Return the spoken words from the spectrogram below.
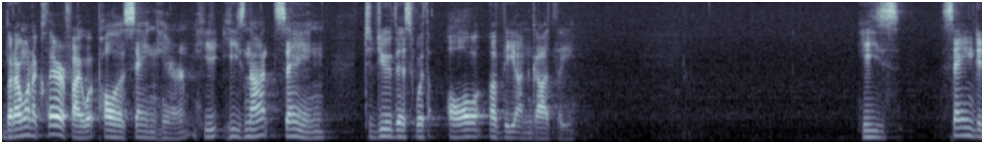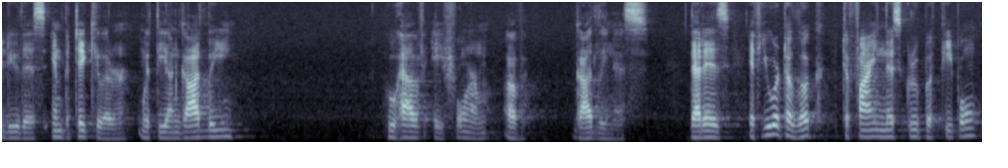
But I want to clarify what Paul is saying here. He, he's not saying to do this with all of the ungodly. He's saying to do this in particular with the ungodly who have a form of godliness. That is, if you were to look to find this group of people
